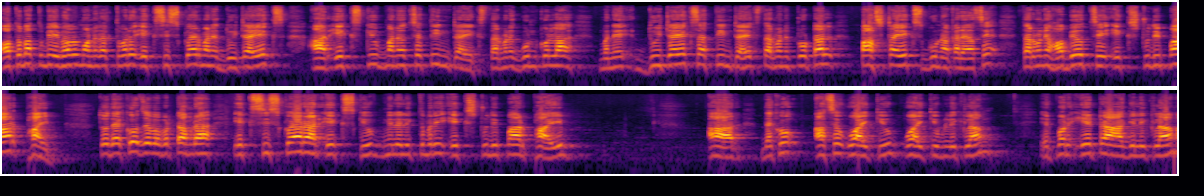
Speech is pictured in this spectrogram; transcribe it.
অথবা তুমি এভাবে মনে রাখতে পারো এক্স স্কোয়ার মানে দুইটা এক্স আর এক্স কিউব মানে হচ্ছে তিনটা এক্স তার মানে গুণ করলা মানে দুইটা এক্স আর তিনটা এক্স তার মানে টোটাল পাঁচটা এক্স গুণ আকারে আছে, তার মানে হবে হচ্ছে x to the power five তো দেখো যে ব্যাপারটা আমরা এক্স স্কোয়ার আর এক্স কিউব মিলে লিখতে পারি x to the power five আর দেখো আছে ওয়াই কিউব ওয়াই কিউব লিখলাম, এরপর এটা আগে লিখলাম,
